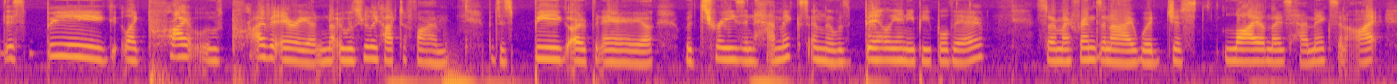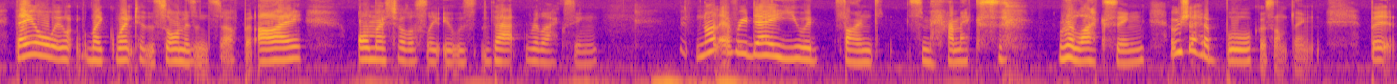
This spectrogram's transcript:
this big like private it was private area no, it was really hard to find but this big open area with trees and hammocks and there was barely any people there. So my friends and I would just lie on those hammocks and I they all like went to the saunas and stuff but I almost fell asleep. It was that relaxing. Not every day you would find some hammocks relaxing. I wish I had a book or something. But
